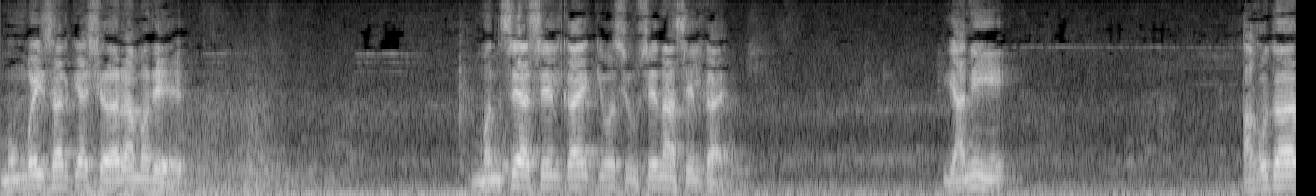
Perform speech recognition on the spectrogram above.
मुंबईसारख्या शहरामध्ये मनसे असेल काय किंवा शिवसेना असेल काय यांनी अगोदर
